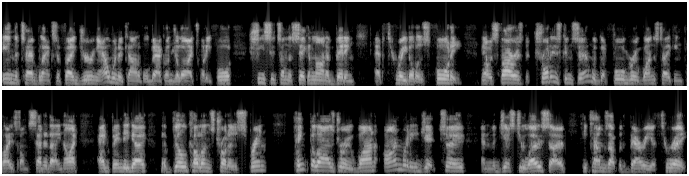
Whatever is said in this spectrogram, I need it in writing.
in the Tab Blacks A Fake during our Winter Carnival back on July 24. She sits on the second line of betting at $3.40. Now, as far as the trot is concerned, we've got four Group 1s taking place on Saturday night at Bendigo. The Bill Collins Trotters Sprint, Pink Galahs Drew 1, I'm Ready Jet 2, and Majestuoso, he comes up with Barrier 3.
